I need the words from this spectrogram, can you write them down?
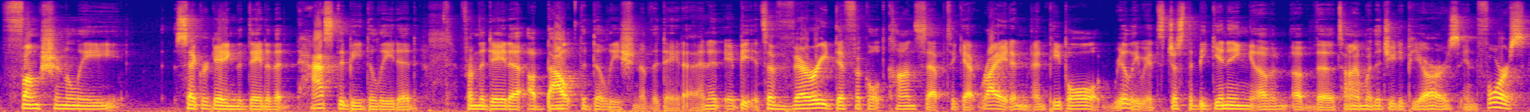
functionally segregating the data that has to be deleted from the data about the deletion of the data. And it, it be, it's a very difficult concept to get right. And, and people really, it's just the beginning of, of the time where the GDPR is in force,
